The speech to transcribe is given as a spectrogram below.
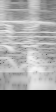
Perfect.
